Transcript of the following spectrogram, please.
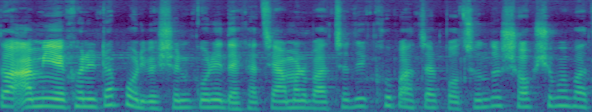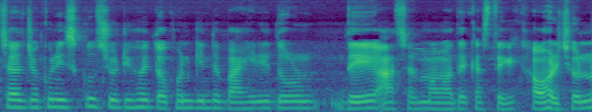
তো আমি এখন এটা পরিবেশন করে দেখাচ্ছি। আমার বাচ্চাদের খুব আচার পছন্দ। সবসময় বাচ্চারা যখন স্কুল ছুটি হয় তখন কিন্তু বাইরে দৌড় দেয় আচার মামাদের কাছ থেকে খাওয়ার জন্য।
